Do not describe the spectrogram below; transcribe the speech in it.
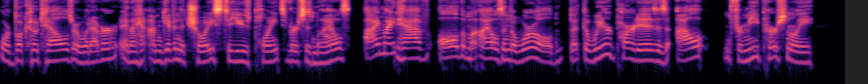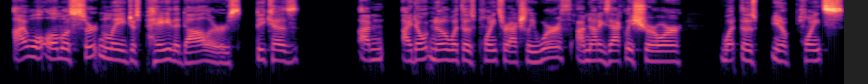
or book hotels or whatever, and I, am given the choice to use points versus miles, I might have all the miles in the world. But the weird part is, is I'll, for me personally, I will almost certainly just pay the dollars because I'm, I don't know what those points are actually worth. I'm not exactly sure what those, you know, points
